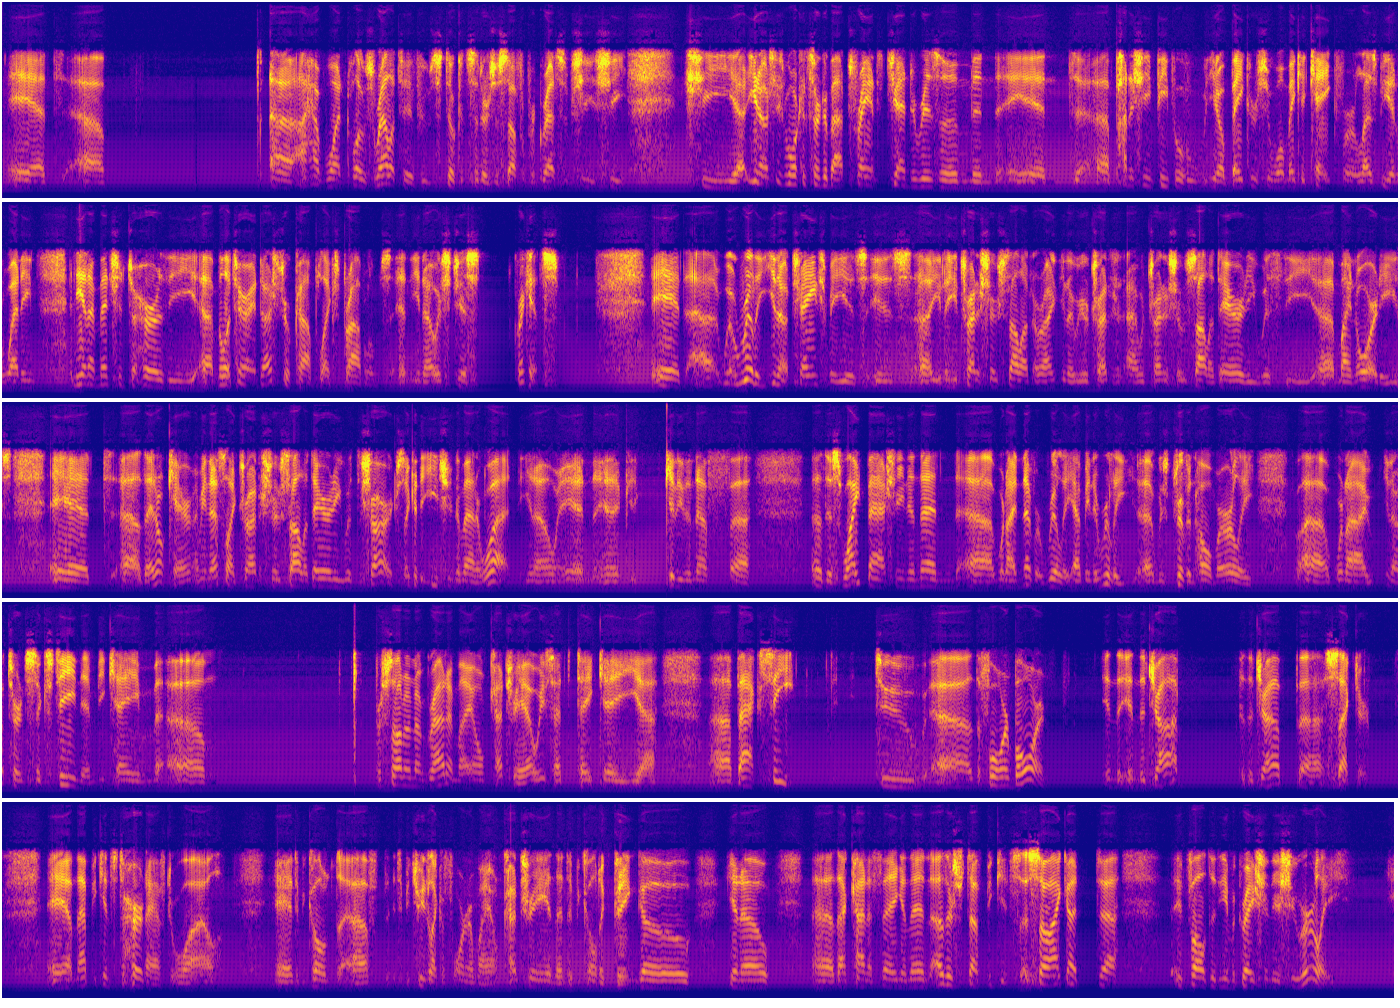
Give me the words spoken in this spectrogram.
and. Uh, uh, I have one close relative who still considers herself a progressive. She, she, she, uh, you know, she's more concerned about transgenderism and and uh, punishing people who, you know, bakers who won't make a cake for a lesbian wedding. And yet, I mentioned to her the uh, military-industrial complex problems, and you know, it's just crickets and uh, what really you know changed me is is uh, you know you try to show solid or I, you know we were trying to I would try to show solidarity with the uh, minorities. And uh, they don't care. I mean that's like trying to show solidarity with the sharks. They're going to eat you no matter what you know and, and getting enough uh, uh, this white bashing, and then uh, when I never really, I mean, it really uh, was driven home early uh, when I, you know, turned 16 and became um, persona non grata in my own country. I always had to take a uh, uh, back seat to uh, the foreign-born in the in the job in the job uh, sector, and that begins to hurt after a while and to be called uh, to be treated like a foreigner in my own country, and then to be called a gringo, you know, uh, that kind of thing, and then other stuff begins. So I got uh, involved in the immigration issue early,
